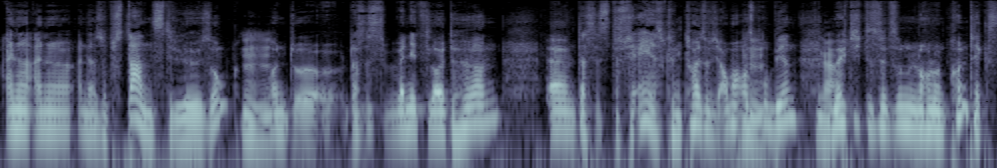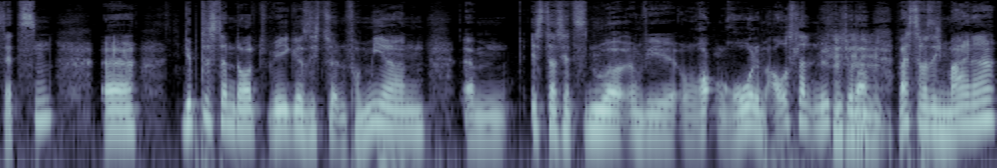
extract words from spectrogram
eine, eine, eine Substanz die Lösung Mhm. und äh, das ist, wenn jetzt Leute hören, äh, das ist, das, ey, das klingt toll, soll ich auch mal ausprobieren, Mhm. Ja. möchte ich das jetzt noch in einen Kontext setzen. Äh, gibt es denn dort Wege, sich zu informieren? Ähm, ist das jetzt nur irgendwie Rock'n'Roll im Ausland möglich oder weißt du, was ich meine?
